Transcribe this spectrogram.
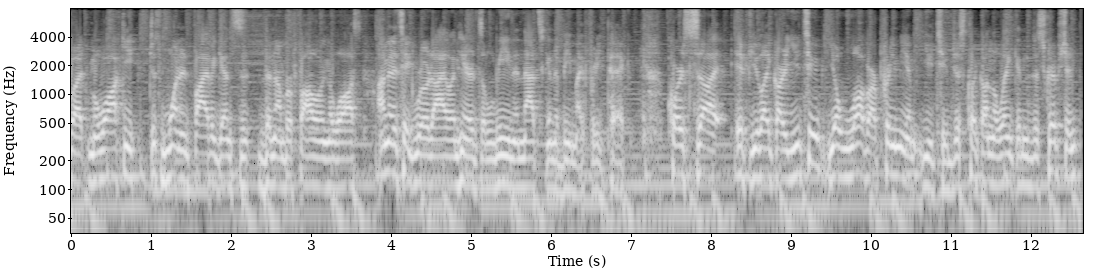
but milwaukee just one in five against the number following a loss. I'm going to take rhode island here. It's a lean and that's going to be my free pick. Of course uh, if you like our youtube you'll love our premium youtube. Just click on the link in the description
